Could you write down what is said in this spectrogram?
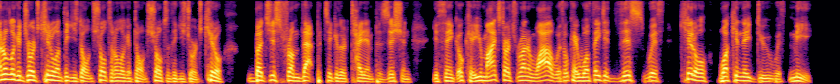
I don't look at George Kittle and think he's Dalton Schultz. I don't look at Dalton Schultz and think he's George Kittle. But just from that particular tight end position, you think, okay, your mind starts running wild with, okay, well, if they did this with Kittle, what can they do with me?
